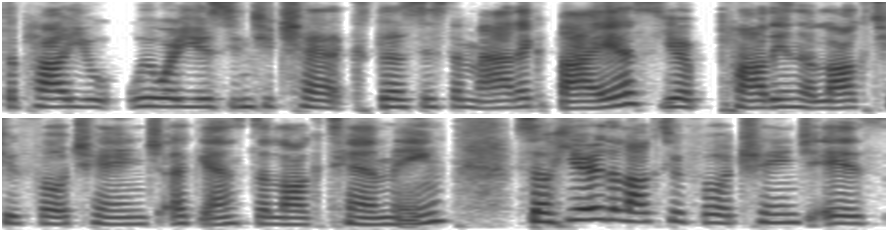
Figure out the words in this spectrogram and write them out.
the plot you we were using to check the systematic bias. You're plotting the log to fold change against the log 10 mean. So here the log to fold change is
